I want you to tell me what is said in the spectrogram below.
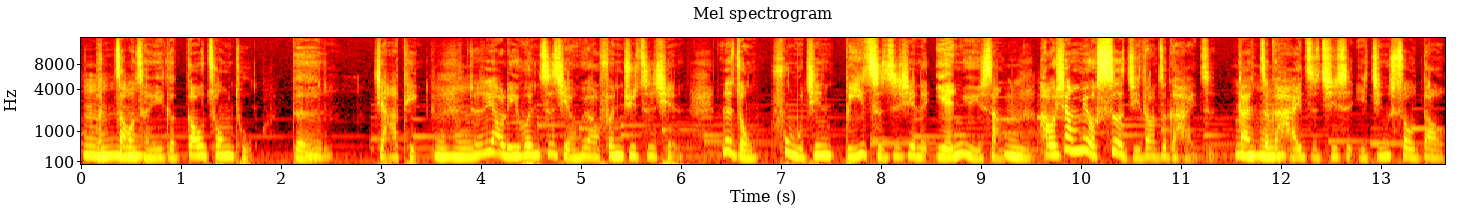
而造成一个高冲突的嗯家庭。嗯哼。就是要离婚之前或要分居之前，那种父母亲彼此之间的言语上，嗯。好像没有涉及到这个孩子，嗯但这个孩子其实已经受到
